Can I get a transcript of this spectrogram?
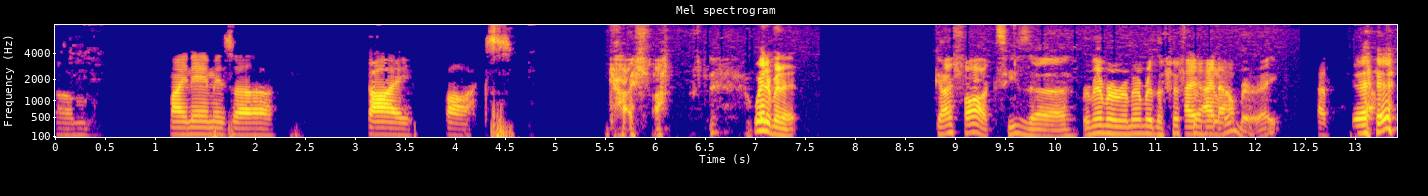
Um, my name is uh, Guy Fox. Guy Fox. Wait a minute. Guy Fox. He's uh. Remember, remember the fifth of I know. November, right? I-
